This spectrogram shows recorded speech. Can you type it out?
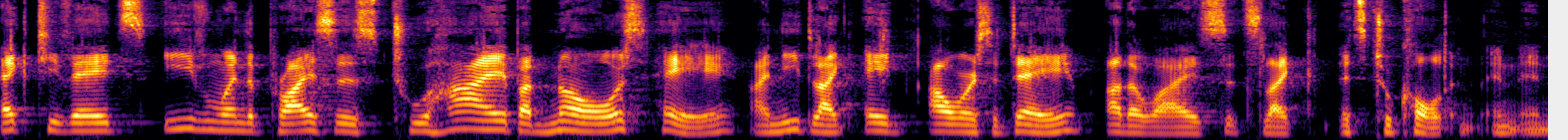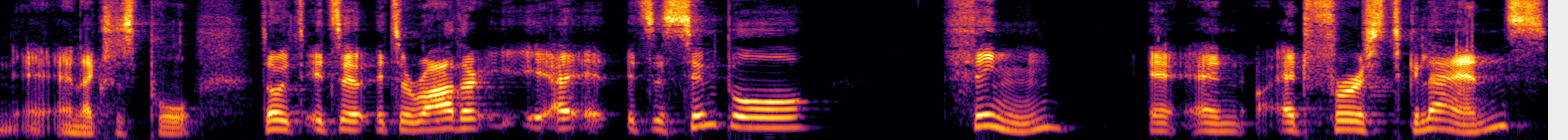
activates even when the price is too high, but knows, hey, I need like eight hours a day. Otherwise, it's like it's too cold in, in, in Alex's pool. So it's it's a it's a rather it's a simple thing, and at first glance,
